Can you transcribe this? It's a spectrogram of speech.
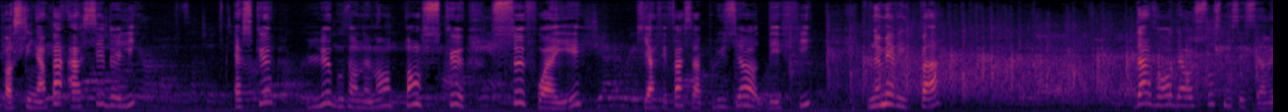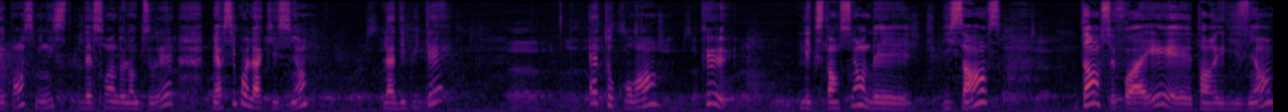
parce qu'il n'y a pas assez de lits. Est-ce que le gouvernement pense que ce foyer, qui a fait face à plusieurs défis, ne mérite pas d'avoir des ressources nécessaires. Réponse, ministre des Soins de longue durée. Merci pour la question. La députée est au courant que l'extension des licences dans ce foyer est en révision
